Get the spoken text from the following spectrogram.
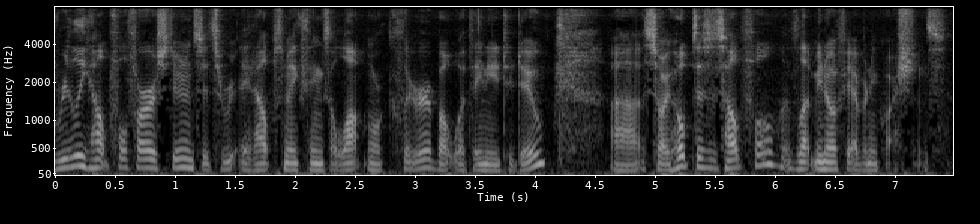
really helpful for our students. It's, it helps make things a lot more clear about what they need to do. Uh, so I hope this is helpful. Let me know if you have any questions.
